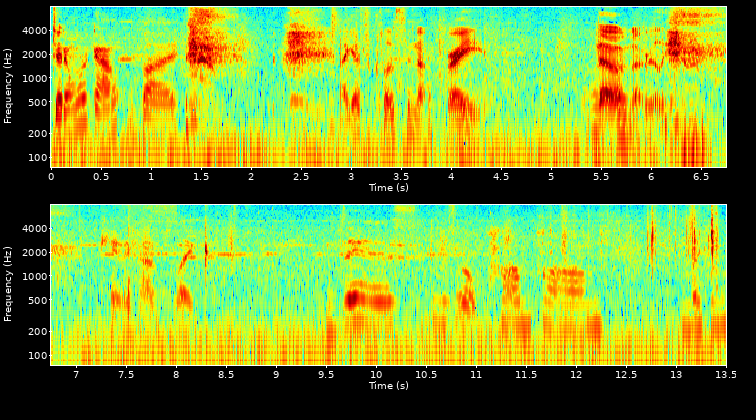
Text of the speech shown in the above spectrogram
didn't work out, but I guess close enough, right? No, not really. okay, they have like this, these little pom-pom looking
